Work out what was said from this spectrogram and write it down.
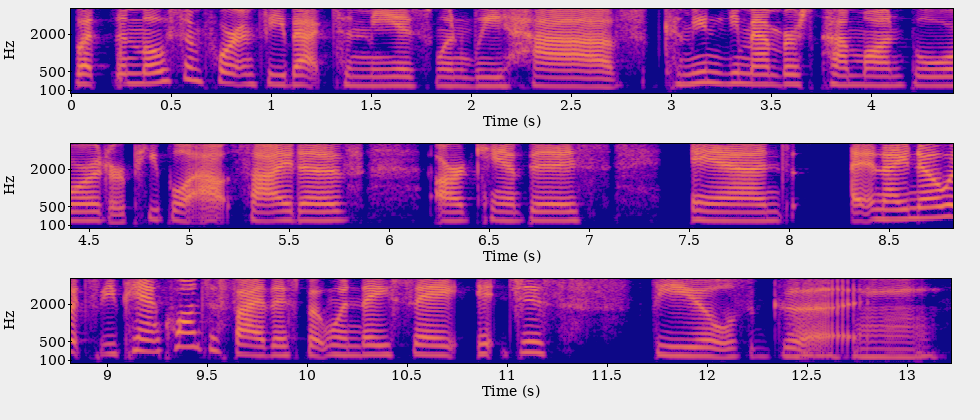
But the most important feedback to me is when we have community members come on board or people outside of our campus and and I know it's you can't quantify this, but when they say it just feels good. Mm-hmm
